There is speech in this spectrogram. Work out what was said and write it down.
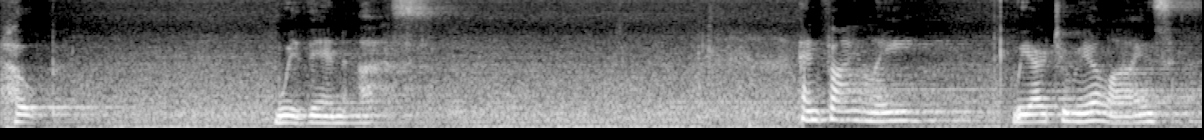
hope within us. And finally, we are to realize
